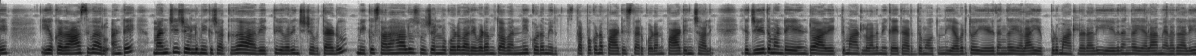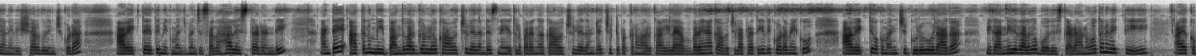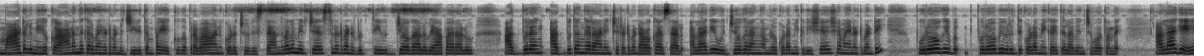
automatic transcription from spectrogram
ఈ యొక్క రాశివారు అంటే మంచి చెడులు మీకు చక్కగా ఆ వ్యక్తి వివరించి చెబుతాడు. మీకు సలహాలు సూచనలు కూడా వారు ఇవ్వడంతో అవన్నీ కూడా మీరు తప్పకుండా పాటిస్తారు కూడా పాటించాలి. ఇక జీవితం అంటే ఏంటో ఆ వ్యక్తి మాటల వల్ల మీకు అయితే అర్థమవుతుంది. ఎవరితో ఏ విధంగా ఎలా ఎప్పుడు మాట్లాడాలి ఏ విధంగా ఎలా మెలగాలి అనే విషయాల గురించి కూడా ఆ వ్యక్తి అయితే మీకు మంచి మంచి సలహాలు ఇస్తాడండి. అంటే అతను మీ బంధువర్గంలో కావచ్చు లేదంటే స్నేహితుల పరంగా కావచ్చు లేదంటే చుట్టుపక్కల వారు ఇలా ఎవరైనా కావచ్చు ఇలా ప్రతిదీ కూడా మీకు ఆ వ్యక్తి ఒక మంచి గురువులాగా మీకు అన్ని విధాలుగా బోధిస్తాడు. ఆ నూతన వ్యక్తి ఆ యొక్క మాటలు మీ యొక్క ఆనందకరమైనటువంటి జీవితంపై ఎక్కువగా ప్రభావాన్ని కూడా చూపిస్తాయి. అందువల్ల మీరు చేస్తున్నటువంటి వృత్తి ఉద్యోగాలు వ్యాపారాలు అద్భుతం అద్భుతంగా రాణించేటటువంటి అవకాశాలు. అలాగే ఉద్యోగ రంగంలో కూడా మీకు విశేషమైనటువంటి పురోగి పురోభివృద్ధి కూడా మీకైతే లభించబోతుంది. అలాగే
